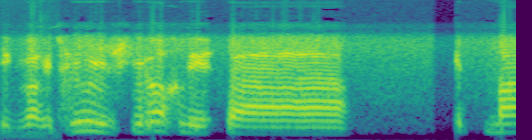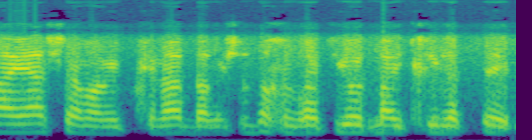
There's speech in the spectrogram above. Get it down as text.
כי כבר התחילו לשלוח לי את, ה... את מה היה שם מבחינת ברשתות החברתיות, מה התחיל לצאת.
